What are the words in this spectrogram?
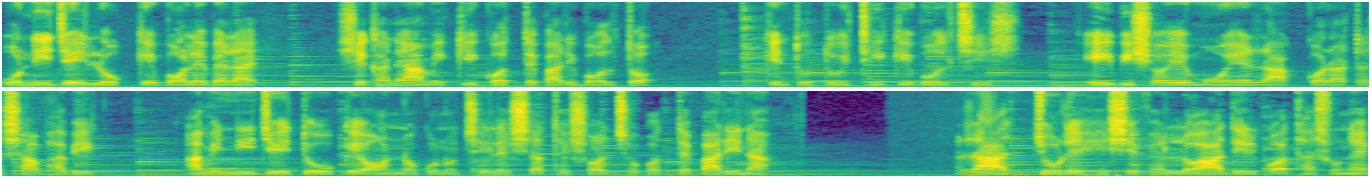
ও নিজেই লোককে বলে বেড়ায়। সেখানে আমি কি করতে পারি বলতো? কিন্তু তুই ঠিকই বলছিস। এই বিষয়ে মোয়ের রাগ করাটা স্বাভাবিক। আমি নিজেই তো ওকে অন্য কোনো ছেলের সাথে সহ্য করতে পারি না। রাজ জোরে হেসে ফেলল আদির কথা শুনে।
